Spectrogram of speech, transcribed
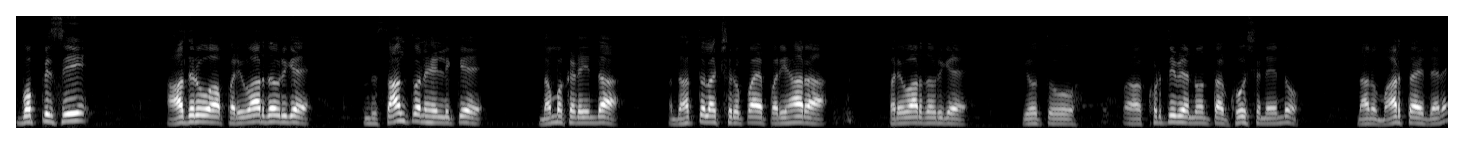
ಒಪ್ಪಿಸಿ, ಆದರೂ ಆ ಪರಿವಾರದವರಿಗೆ ಒಂದು ಸಾಂತ್ವನ ಹೇಳಲಿಕ್ಕೆ ನಮ್ಮ ಕಡೆಯಿಂದ ಒಂದು ಹತ್ತು ಲಕ್ಷ ರೂಪಾಯಿ ಪರಿಹಾರ ಪರಿವಾರದವರಿಗೆ ಇವತ್ತು ಕೊಡ್ತೀವಿ ಅನ್ನುವಂಥ ಘೋಷಣೆಯನ್ನು ನಾನು ಮಾಡ್ತಾ ಇದ್ದೇನೆ.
